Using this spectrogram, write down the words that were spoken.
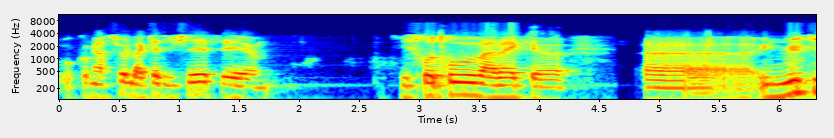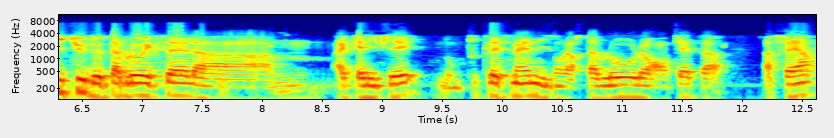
aux commerciaux de la qualifier, c'est qu'ils se retrouvent avec une multitude de tableaux Excel à, à, qualifier. Donc toutes les semaines, ils ont leur tableau, leur enquête à, à faire.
